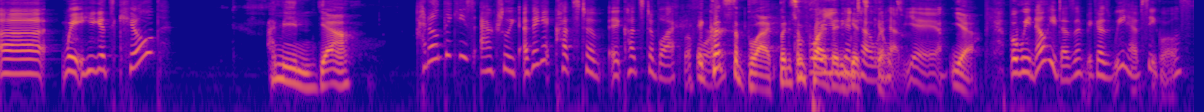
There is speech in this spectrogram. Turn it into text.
Uh, wait, he gets killed? I mean, yeah. I don't think he's actually. I think it cuts to it cuts to black before. It cuts to black, but it's before implied that he can gets tell killed. Yeah, yeah, yeah. Yeah. But we know he doesn't because we have sequels.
